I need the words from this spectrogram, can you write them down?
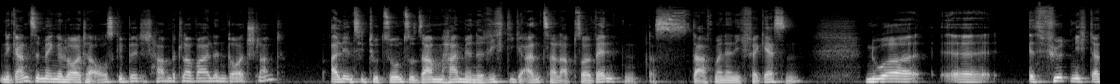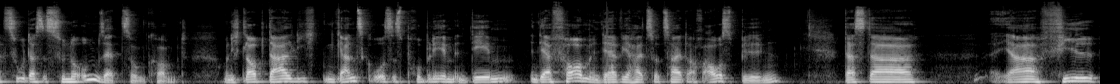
eine ganze Menge Leute ausgebildet haben mittlerweile in Deutschland. Alle Institutionen zusammen haben ja eine richtige Anzahl Absolventen. Das darf man ja nicht vergessen. Nur äh, es führt nicht dazu, dass es zu einer Umsetzung kommt. Und ich glaube, da liegt ein ganz großes Problem in dem, in der Form, in der wir halt zurzeit auch ausbilden, dass da ja viel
